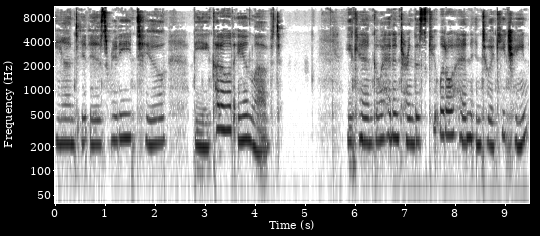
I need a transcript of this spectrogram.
and it is ready to be cuddled and loved. You can go ahead and turn this cute little hen into a keychain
